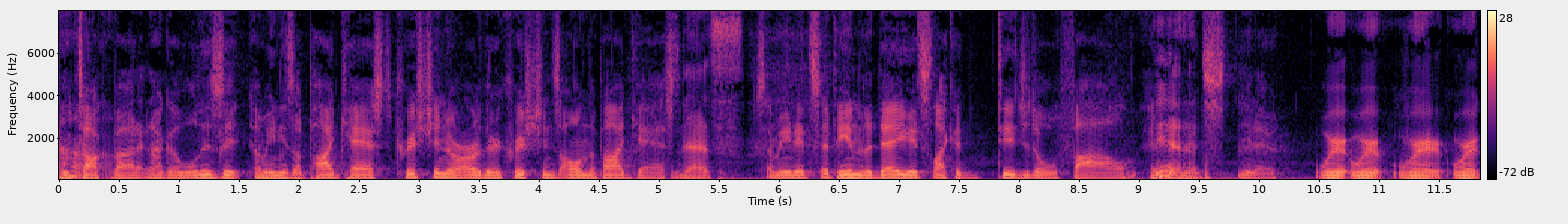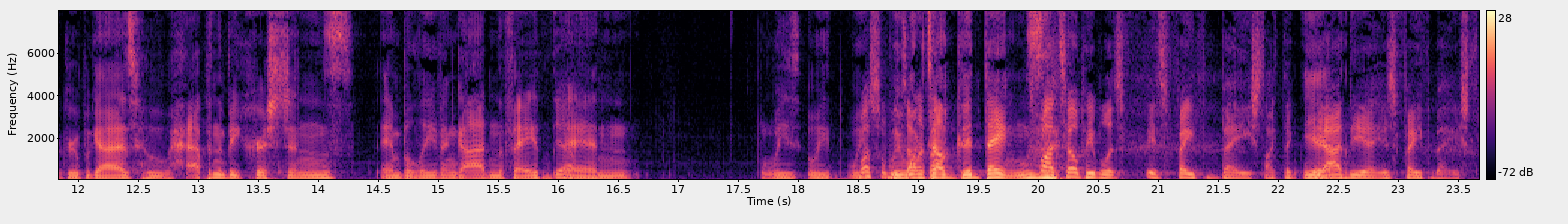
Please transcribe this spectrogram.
We talk about it, and I go, "Well, is it? I mean, is a podcast Christian, or are there Christians on the podcast?" that's So, I mean, it's at the end of the day, it's like a digital file, and then Yeah. it's you know, we're we're we're we're a group of guys who happen to be Christians and believe in God and the faith, Yeah. and we we we, we, we want to tell good things. I tell people it's it's faith based. Like the, the idea is faith based,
